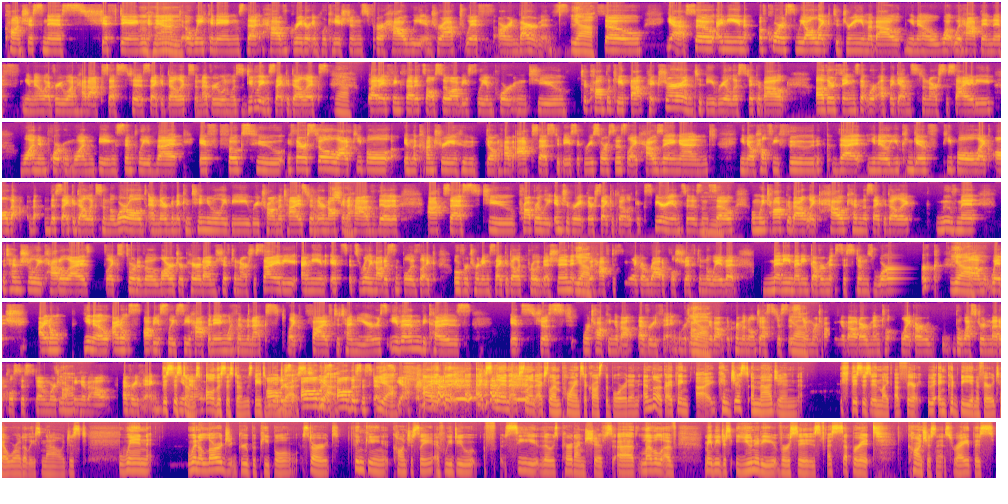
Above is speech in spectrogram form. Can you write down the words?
consciousness shifting mm-hmm. and awakenings that have greater implications for how we interact with our environments. Yeah. So, yeah, so I mean, of course, we all like to dream about, you know, what would happen if, you know, everyone had access to psychedelics and everyone was doing psychedelics. Yeah. But I think that it's also obviously important to to complicate that picture and to be realistic about other things that we're up against in our society one important one being simply that if folks who if there are still a lot of people in the country who don't have access to basic resources like housing and you know healthy food that you know you can give people like all the the psychedelics in the world and they're going to continually be re-traumatized and they're not sure. going to have the access to properly integrate their psychedelic experiences. Mm-hmm. And so when we talk about like how can the psychedelic movement potentially catalyze like sort of a larger paradigm shift in our society. I mean it's it's really not as simple as like overturning psychedelic prohibition. Yeah. you would have to see like a radical shift in the way that many many government systems work yeah. um, which i don't you know i don't obviously see happening within the next like five to ten years even because it's just we're talking about everything we're talking yeah. about the criminal justice system yeah. we're talking about our mental like our the western medical system we're talking yeah. about everything the systems you know? all the systems need to be addressed the, all the, yeah. all the systems yeah yeah I, the, excellent excellent excellent points across the board and and look i think i can just imagine this is in like a fair and could be in a fairy tale world at least now just when when a large group of people start thinking consciously, if we do f- see those paradigm shifts, a uh, level of maybe just unity versus a separate consciousness, right? This,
